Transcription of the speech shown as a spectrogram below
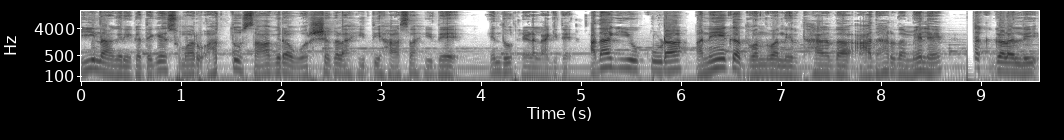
ಈ ನಾಗರಿಕತೆಗೆ ಸುಮಾರು ಹತ್ತು ಸಾವಿರ ವರ್ಷಗಳ ಇತಿಹಾಸ ಇದೆ ಎಂದು ಹೇಳಲಾಗಿದೆ. ಅದಾಗಿಯೂ ಕೂಡ ಅನೇಕ ದ್ವಂದ್ವ ನಿರ್ಧಾರದ ಆಧಾರದ ಮೇಲೆ ಪುಸ್ತಕಗಳಲ್ಲಿ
